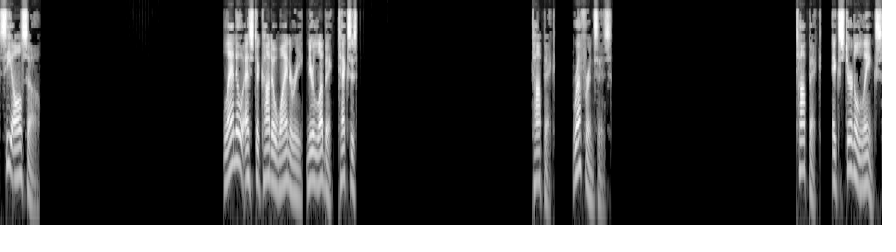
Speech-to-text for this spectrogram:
See also Llano Estacado Winery, near Lubbock, Texas Topic. References Topic. External links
